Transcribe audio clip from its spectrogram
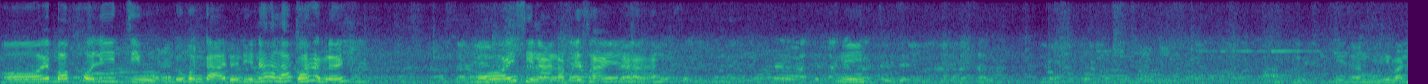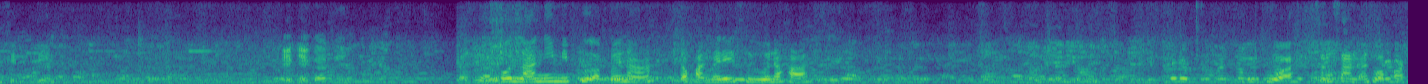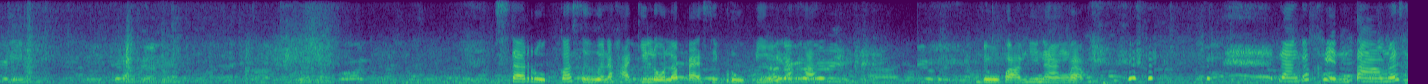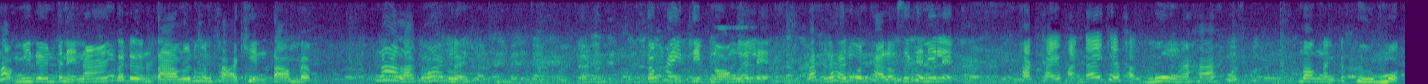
โอ้ยบรอกโคลี่จิ๋วนะทุกคนกะดูดีน่ารักมากเลย โอ้ยสีน่ารักไปใส่นะคะ นี่ นี่ตอนนี้วันฟิฟตี้ एक ये कर दें คนร้านนี้มีเผือกด้วยนะ แต่ขวัญไม่ได้ซื้อนะคะดูถั่วสั้นๆนะถั่วปากี สรุปก็ซื้อนะคะ กิโลละ 80 รูปีนะคะ ดูความที่นางแบบ นางก็เข็นตามแล้วสามีเดินไปไหนนางก็เดินตามแล้วทุกคนขาเข็นตามแบบน่ารักมากเลย ต้องให้ติปน้องแล้วแหละไปนะคะทุกคนค่ะเราซื้อแค่นี้แหละ ผักไทยผันได้แค่ผักบุ้งนะคะ นอกนั้นก็คือหมด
